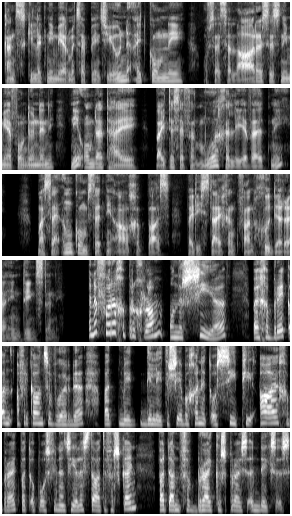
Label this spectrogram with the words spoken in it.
kan skielik nie meer met sy pensioen uitkom nie of sy salaris is nie meer voldoende nie, nie omdat hy buite sy vermoë gelewe het nie, maar sy inkomste het nie aangepas by die stygings van goedere en dienste nie. In 'n vorige program onder C by gebrek aan Afrikaanse woorde wat met die letter C begin het ons CPI gebruik wat op ons finansiële state verskyn wat dan verbruikersprysindeks is.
